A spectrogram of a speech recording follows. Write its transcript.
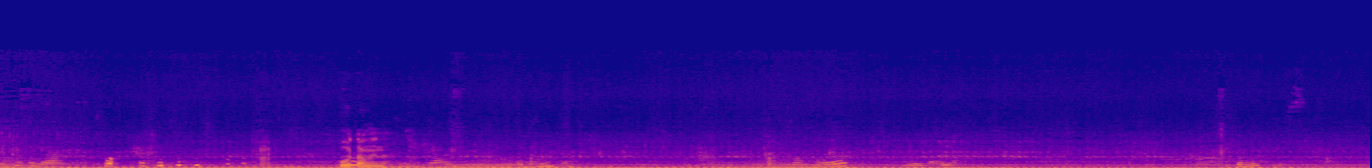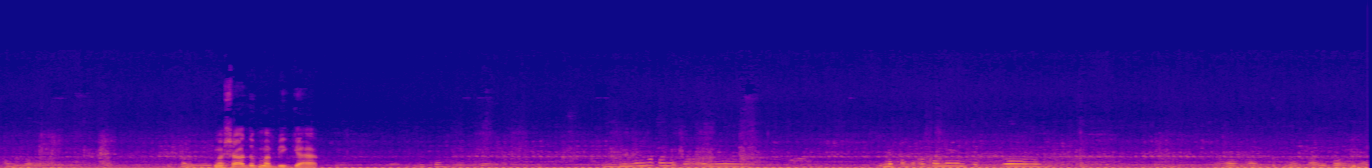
Thank you, kuya. Putang ina. Masyadong mabigat. Hindi na ako nag-ano. Napag-ako ko na yung puso. Ah, ah, ah, ay, bono.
